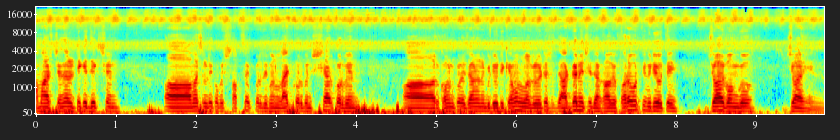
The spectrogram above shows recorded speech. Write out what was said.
আমার চ্যানেলটিকে দেখছেন আমার চ্যানেলটিকে অবশ্যই সাবস্ক্রাইব করে দেবেন লাইক করবেন শেয়ার করবেন, আর কমেন্ট করে জানান ভিডিওটি কেমন লাগল, এটার সাথে আজ্ঞা নিচ্ছি, দেখা হবে পরবর্তী ভিডিওতে। জয় বঙ্গ, জয় হিন্দ।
